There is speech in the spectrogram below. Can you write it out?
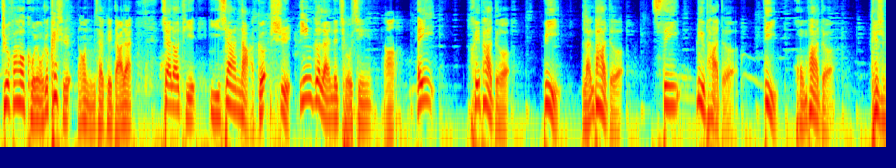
只有发号口令，我说开始，然后你们才可以答答。下一道题，以下哪个是英格兰的球星啊？A. 黑帕德，B. 蓝帕德，C. 绿帕德，D. 红帕德。开始。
